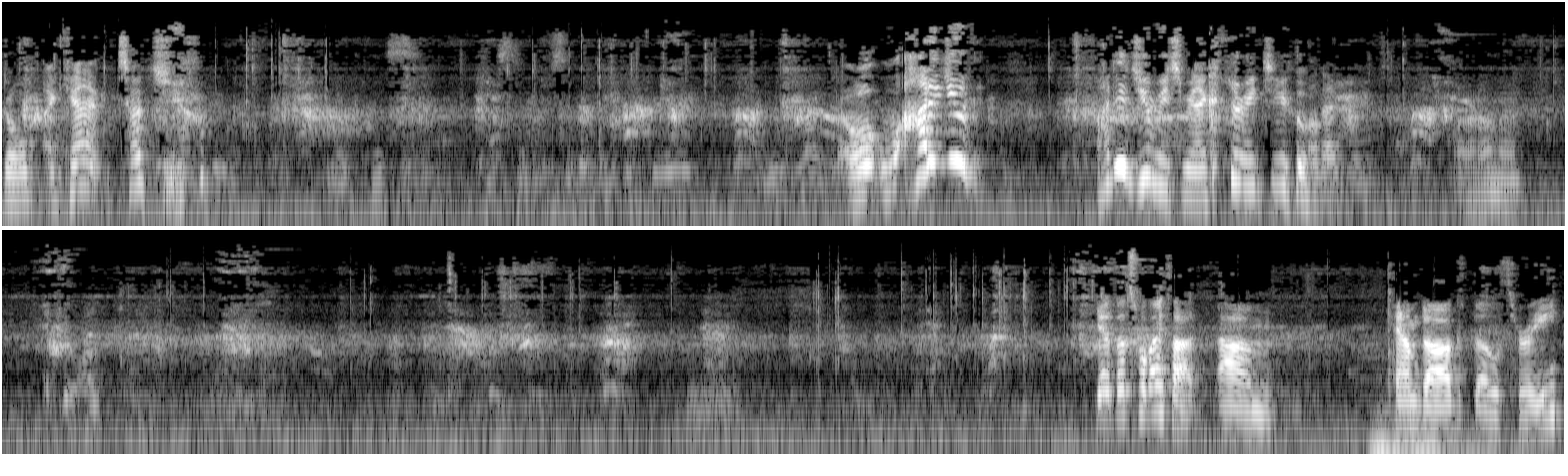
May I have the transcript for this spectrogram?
Don't. I can't touch you. Oh, how did you? How did you reach me? I couldn't reach you. Okay. I don't know, man. If you want. Yeah, that's what I thought. Um, Camdog 03.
